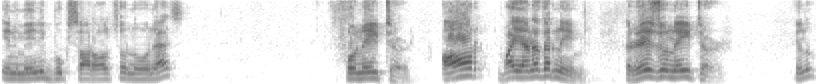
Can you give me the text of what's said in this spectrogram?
in many books are also known as phonator or by another name, resonator. You know,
